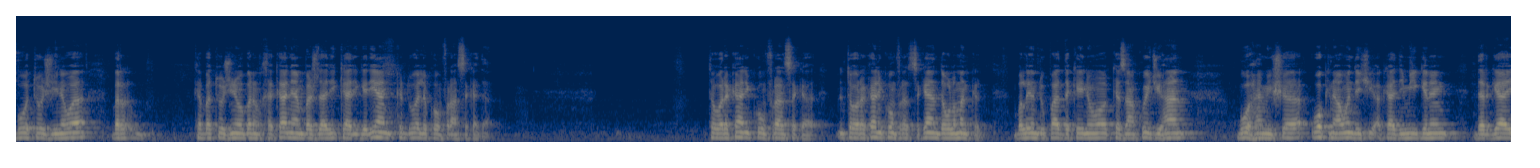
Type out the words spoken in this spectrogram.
بۆ تۆژینەوە کە بە تۆژینەوە بەرنخەکانیان بەشداری کاریگەریان کردووە لە کۆنفرانسەکەدا. تەوەرەکانی کۆنفرانسەکە تەوەرەکانی کۆنفرانسەکان دەوڵەمەند کرد بەڵێن دووپات دەکەینەوە کە زانکۆی جیهان بۆ هەمیشە وەک ناوەندێکی ئەکادمی گرنگ دەرگای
